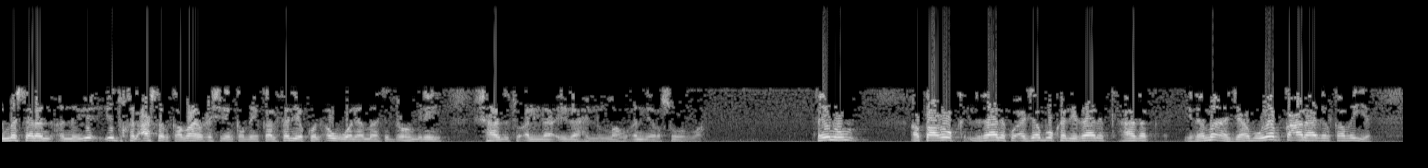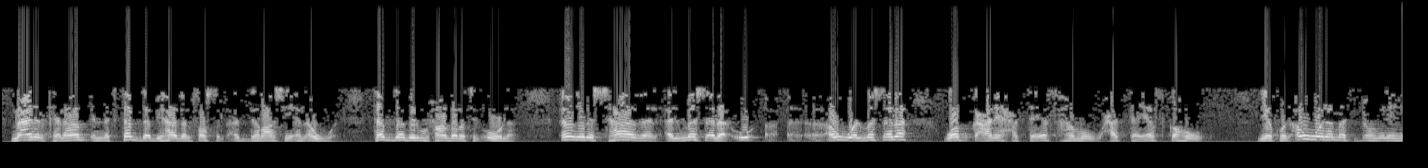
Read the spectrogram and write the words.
المثلا أنه يدخل عشر قضايا وعشرين قضية. قال فليكن أول ما تدعوهم إليه شهادة أن لا إله إلا الله وأني رسول الله. فإنهم أطاعوك لذلك وأجابوك لذلك. هذا إذا ما أجابوا يبقى على هذه القضية. معنى الكلام أنك تبدأ بهذا الفصل الدراسي الأول. تبدأ بالمحاضرة الأولى. اغرس هذا المسألة أول مسألة وابقى عليه حتى يفهموا وحتى يفقهوا. ليكن أول ما تدعوهم إليه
